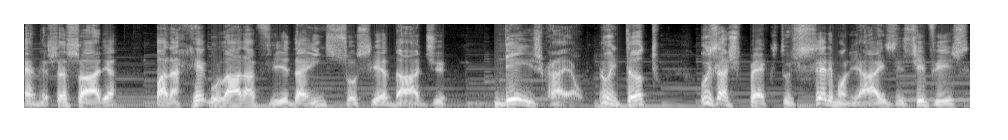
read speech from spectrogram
é necessária para regular a vida em sociedade de Israel. No entanto, os aspectos cerimoniais e civis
